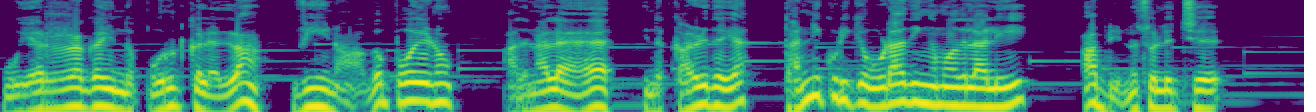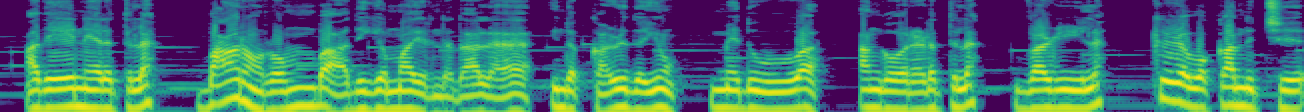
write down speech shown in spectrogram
உயர் ரக இந்த பொருட்கள் எல்லாம் வீணாக போயிடும். அதனால இந்த கழுதைய தண்ணி குடிக்க விடாதீங்க முதலாளி அப்படின்னு சொல்லுச்சு. அதே நேரத்துல பாரம் ரொம்ப அதிகமா இருந்ததால இந்த கழுதையும் மெதுவா அங்க ஒரு இடத்துல வழியில கீழே உக்காந்துச்சு.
